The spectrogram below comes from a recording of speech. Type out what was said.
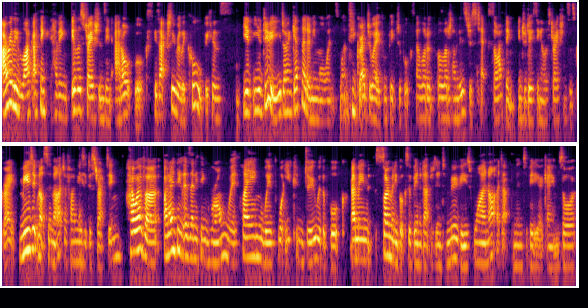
I really like. I think having illustrations in adult books is actually really cool because you you do you don't get that anymore once once you graduate from picture books. A lot of a lot of time it is just text. So I think introducing illustrations is great. Music not so much. I find music distracting. However, I don't think there's anything wrong with playing with what you can do with a book. I mean, so many books have been adapted into movies. Why not adapt them into video games or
